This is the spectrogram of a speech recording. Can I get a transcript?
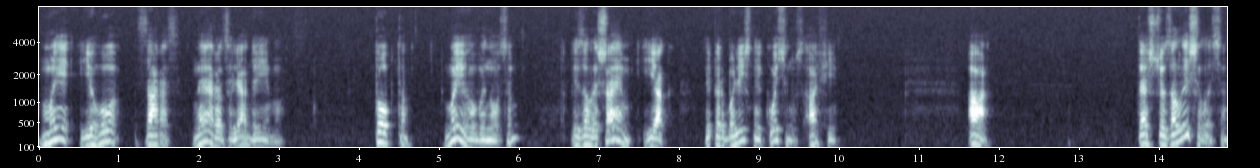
ми його зараз не розглядаємо. Тобто ми його виносимо і залишаємо як гіперболічний косинус а фі. А те, що залишилося,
